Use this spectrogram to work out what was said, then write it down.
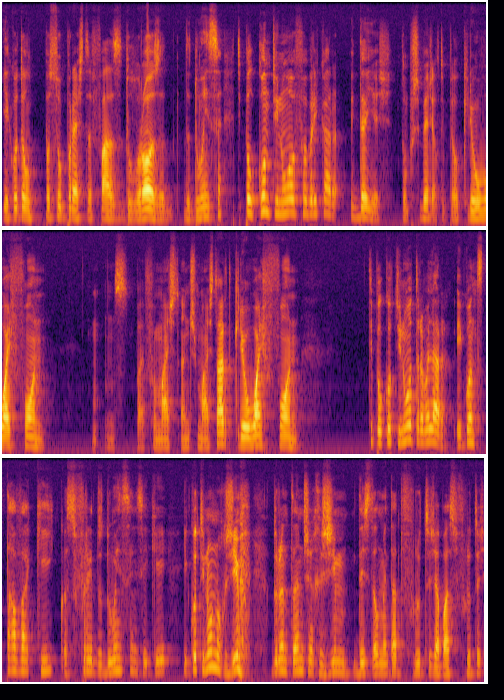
e enquanto ele passou por esta fase dolorosa de doença, tipo, ele continuou a fabricar ideias. Estão a perceber? Ele, tipo, ele criou o iPhone foi mais, antes mais tarde, criou o iPhone. Tipo, ele continuou a trabalhar enquanto estava aqui a sofrer de doença, não sei o quê, e continuou no regime, durante anos, a regime desde alimentado de frutas, à base de frutas.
